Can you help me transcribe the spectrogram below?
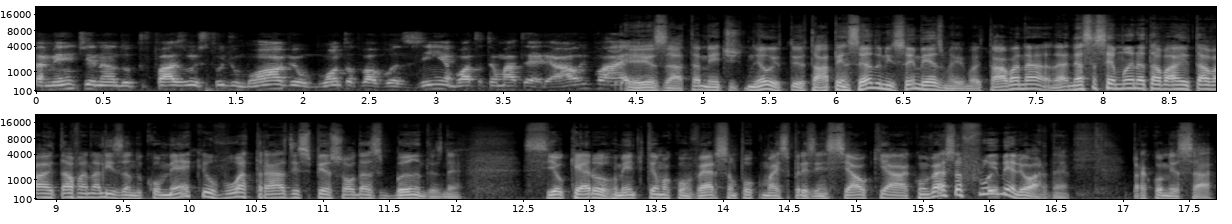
Exatamente, Nando, tu faz um estúdio móvel, monta tua vozinha, bota teu material e vai. Exatamente. Não, eu, eu tava pensando nisso aí mesmo. Eu tava na, nessa semana eu tava, eu, tava, eu tava analisando como é que eu vou atrás desse pessoal das bandas, né? Se eu quero realmente ter uma conversa um pouco mais presencial, que a conversa flui melhor, né? Para começar.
